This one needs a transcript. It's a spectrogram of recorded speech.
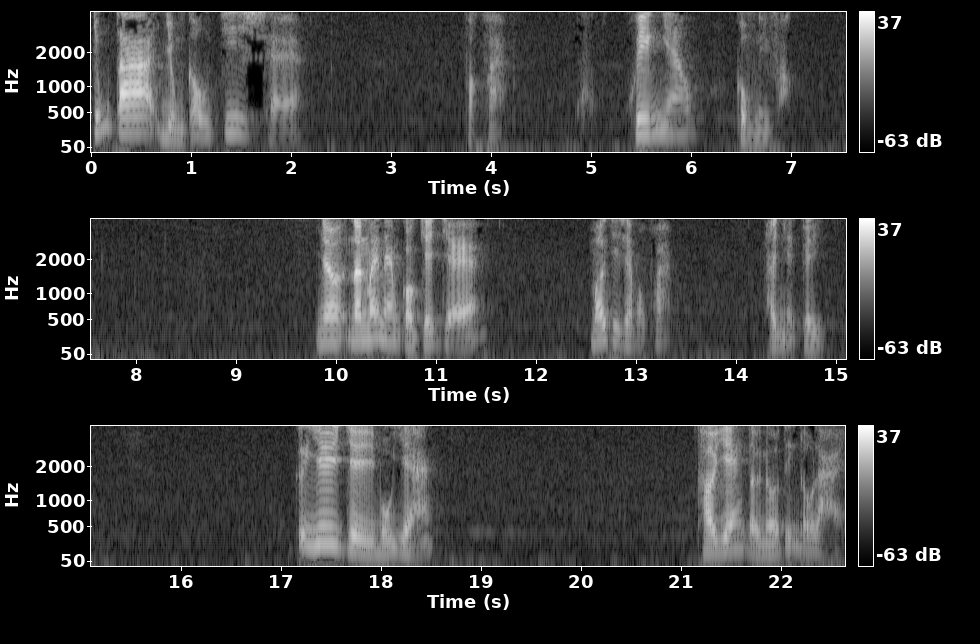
chúng ta dùng câu chia sẻ phật pháp khuyên nhau cùng niệm phật. Nhờ, nên mấy anh em còn trẻ trẻ mới chia sẻ Phật pháp phải nhớ kỹ. Cứ duy trì buổi giảng thời gian từ nửa tiếng đổ lại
